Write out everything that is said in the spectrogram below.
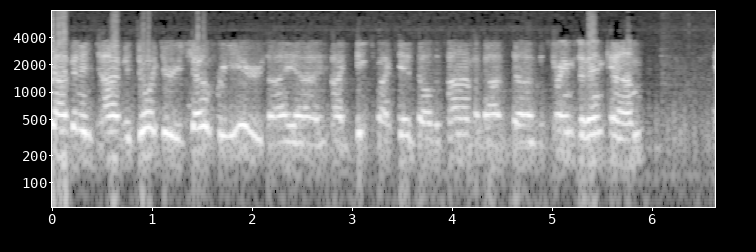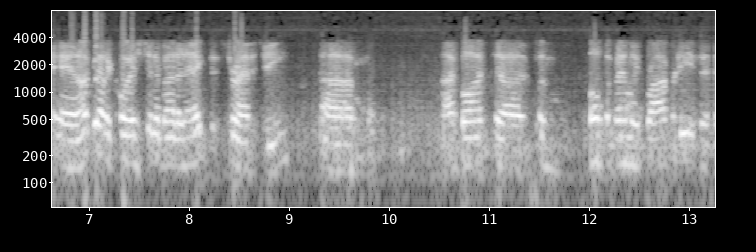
Yeah, I've been I've enjoyed your show for years. I uh, I teach my kids all the time about uh, the streams of income, and I've got a question about an exit strategy. Um, I bought uh, some multifamily properties, at,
